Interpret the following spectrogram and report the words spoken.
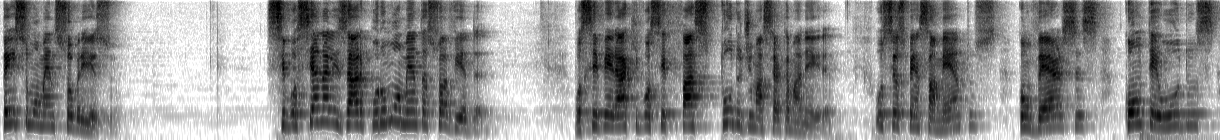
Pense um momento sobre isso. Se você analisar por um momento a sua vida, você verá que você faz tudo de uma certa maneira. Os seus pensamentos, conversas, conteúdos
